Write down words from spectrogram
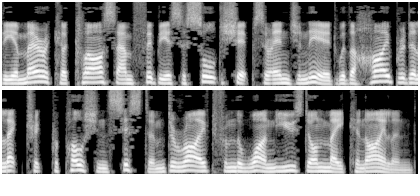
The America-class amphibious assault ships are engineered with a hybrid electric propulsion system derived from the one used on Makin Island.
